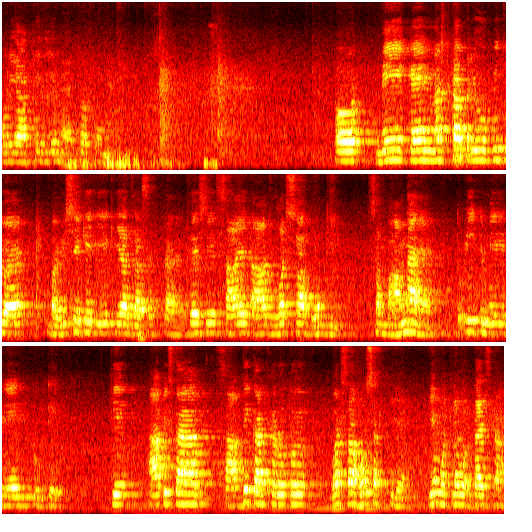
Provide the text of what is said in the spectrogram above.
और ये आपके लिए महत्वपूर्ण है। और मे कैन मस्ट का प्रयोग भी जो है, भविष्य के लिए किया जा सकता है। जैसे शायद आज वर्षा होगी, संभावना है तो इट मे रेन टूडे कि आप इसका शाब्दिक अर्थ करो तो वर्षा हो सकती है। ये मतलब होता है इसका।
